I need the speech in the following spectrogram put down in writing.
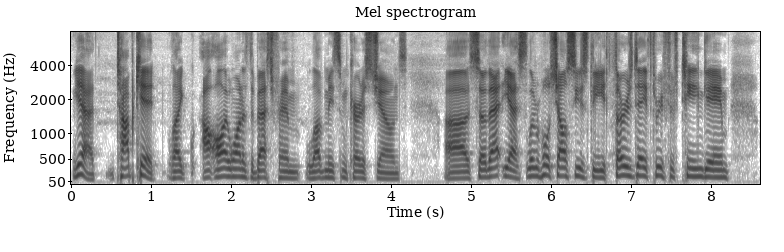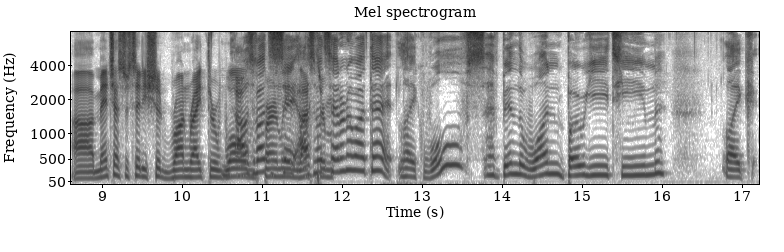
yeah, top kid. Like all I want is the best for him. Love me some Curtis Jones. Uh, so that yes, Liverpool Chelsea is the Thursday three fifteen game. Uh, Manchester City should run right through Wolves, I was about Burnley, to say. I was about to say. I don't know about that. Like Wolves have been the one bogey team, like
